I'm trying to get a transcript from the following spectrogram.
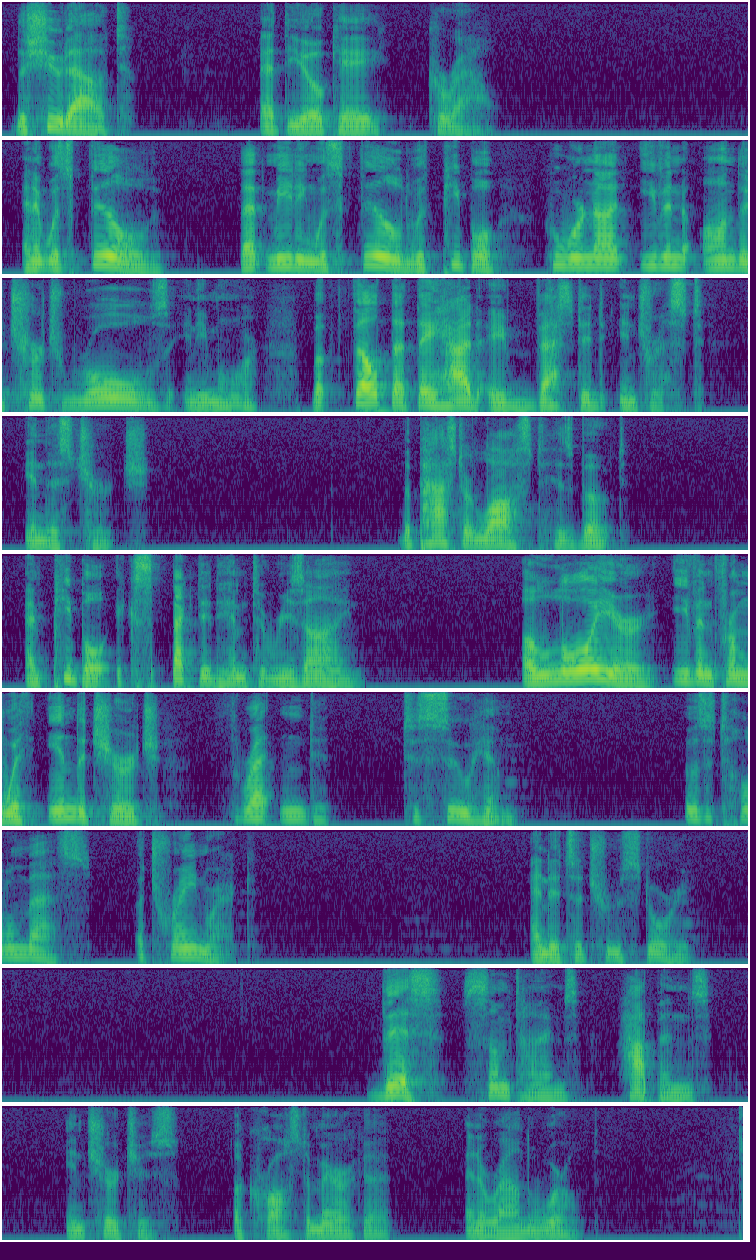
the shootout at the OK Corral. And it was filled, that meeting was filled with people who were not even on the church rolls anymore, but felt that they had a vested interest in this church. The pastor lost his vote, and people expected him to resign. A lawyer, even from within the church, threatened to sue him. It was a total mess, a train wreck. And it's a true story. This sometimes happens in churches across America and around the world.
